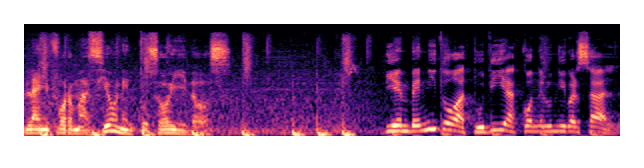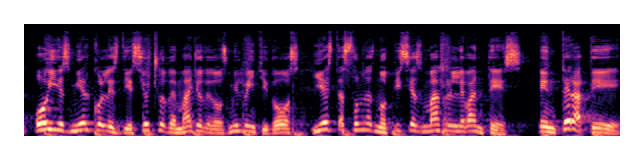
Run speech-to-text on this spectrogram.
La información en tus oídos. Bienvenido a tu día con el Universal. Hoy es miércoles 18 de mayo de 2022 y estas son las noticias más relevantes. Entérate.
